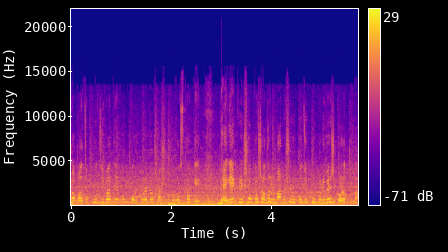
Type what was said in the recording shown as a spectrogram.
সমাজে পুঁজিবাদী এবং কর্পোরেটর শাসন ব্যবস্থাকে ভেঙে কৃষক ও সাধারণ মানুষের উপযুক্ত পরিবেশ গড়ে তোলা।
